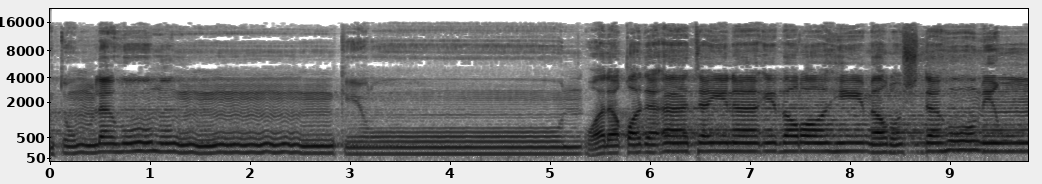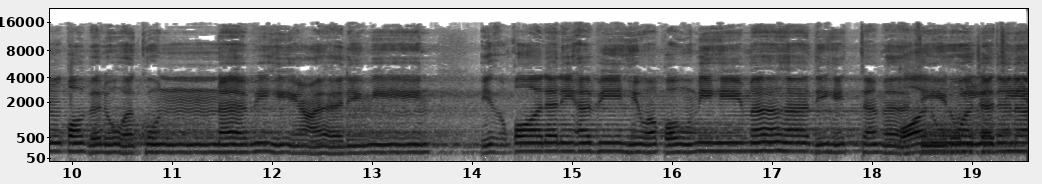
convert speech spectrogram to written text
أفأنتم له منكرون. ولقد آتينا إبراهيم رشده من قبل وكنا به عالمين. إذ قال لأبيه وقومه ما هذه التماثيل وجدنا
